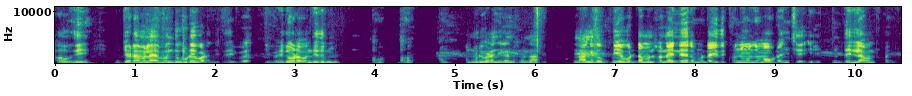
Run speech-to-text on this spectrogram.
பகுதி மிச்ச இடமெல்லாம் வந்து உடைவடைஞ்சிருது இப்போ இப்போ இதோட வந்து இது முடிவடைஞ்சிருன்னு சொன்னால் நாங்கள் இதை ஒப்பிய விட்டோம்னு சொன்னால் என்ன இதில் மட்டும் இது கொஞ்சம் கொஞ்சமாக உடைஞ்சு இந்த இல்லாமல் போயிடும்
